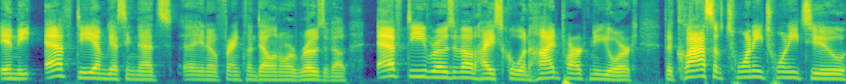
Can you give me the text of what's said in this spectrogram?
In the FD, I'm guessing that's, uh, you know, Franklin Delano Roosevelt, FD Roosevelt High School in Hyde Park, New York, the class of 2022.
